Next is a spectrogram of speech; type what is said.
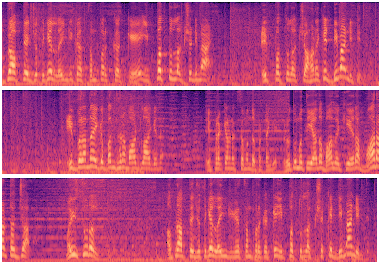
ಅಪ್ರಾಪ್ತೆಯ ಜೊತೆಗೆ ಲೈಂಗಿಕ ಸಂಪರ್ಕಕ್ಕೆ ಇಪ್ಪತ್ತು ಲಕ್ಷ ಡಿಮ್ಯಾಂಡ್, ಇಪ್ಪತ್ತು ಲಕ್ಷ ಹಣಕ್ಕೆ ಡಿಮ್ಯಾಂಡ್ ಇಟ್ಟಿದೆ. ಇಬ್ಬರನ್ನ ಈಗ ಬಂಧನ ಮಾಡಲಾಗಿದೆ. ಈ ಪ್ರಕರಣಕ್ಕೆ ಸಂಬಂಧಪಟ್ಟಂಗೆ ಋತುಮತಿಯಾದ ಬಾಲಕಿಯರ ಮಾರಾಟ ಜಾಲ ಮೈಸೂರಲ್ಲಿ ಅಪ್ರಾಪ್ತೆ ಜೊತೆಗೆ ಲೈಂಗಿಕ ಸಂಪರ್ಕಕ್ಕೆ ಇಪ್ಪತ್ತು ಲಕ್ಷಕ್ಕೆ ಡಿಮ್ಯಾಂಡ್ ಇಡ್ತಿತ್ತು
